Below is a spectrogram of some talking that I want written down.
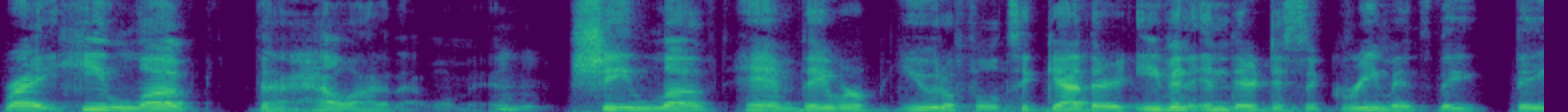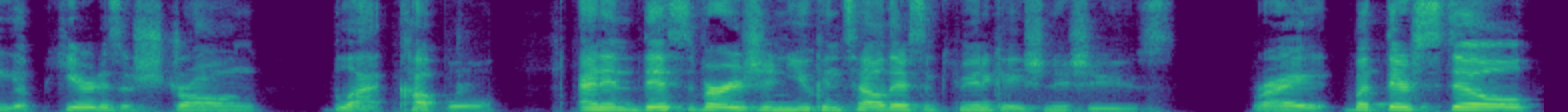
right? He loved the hell out of that Mhm. She loved him. They were beautiful together. Even in their disagreements, they they appeared as a strong black couple. And in this version, you can tell there's some communication issues, right? But they're still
